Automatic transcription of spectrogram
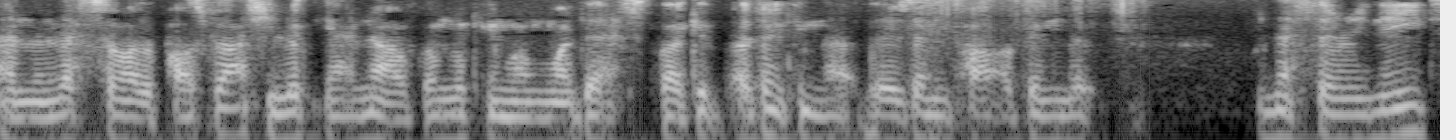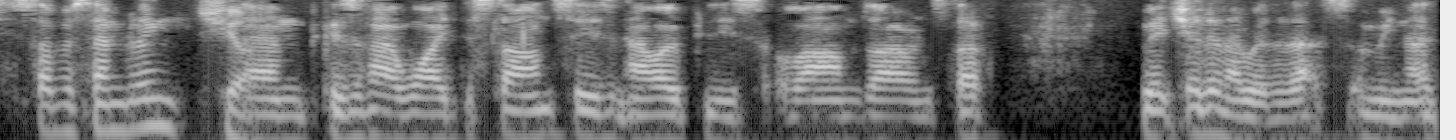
and then left some other parts. But actually looking at him now, I'm looking on my desk. Like I don't think that there's any part of him that would necessarily need sub-assembling Sure. um, because of how wide the stance is and how open his sort of arms are and stuff. Which I don't know whether that's. I mean, I,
